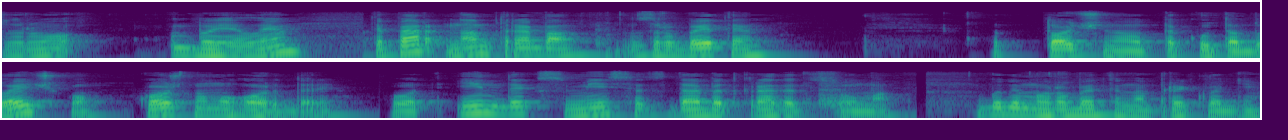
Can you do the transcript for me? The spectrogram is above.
зробили. Тепер нам треба зробити точно таку табличку кожному ордері. От, Індекс, місяць, дебет, кредит, сума. Будемо робити на прикладі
